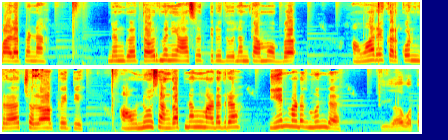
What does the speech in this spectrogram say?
ಬಾಳಪ್ಪಣ್ಣ ನಂಗ ತವ್ರ ಮನಿ ಆಸರತ್ತಿರುದು ನನ್ನ ತಮ್ಮ ಒಬ್ಬ. ಅವಾರೇ ಕರ್ಕೊಂಡ್ರ ಚಲೋ ಆಕೈತಿ. ಅವನು ಸಂಗಪ್ನಂಗ್ ಮಾಡದ್ರ? ಏನ್ ಮಾಡೋದ್ ಮುಂದ? ಈಗ ಒಟ್ಟ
